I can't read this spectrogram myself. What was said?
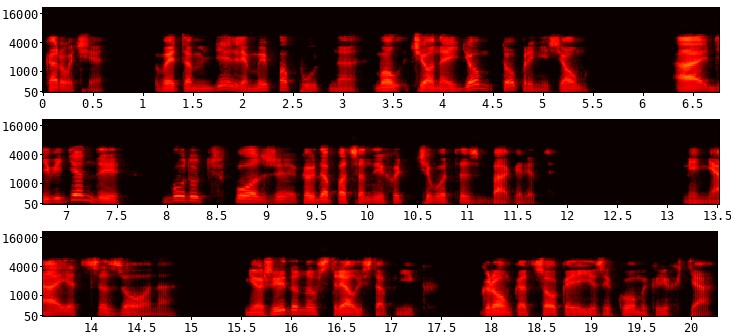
Короче, в этом деле мы попутно, мол, что найдем, то принесем. А дивиденды будут позже, когда пацаны хоть чего-то сбагрят. Меняется зона. Неожиданно встрял истопник, громко цокая языком и кряхтя.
